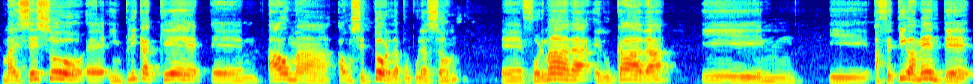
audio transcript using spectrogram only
Mas isso eh, implica que eh, há, uma, há um setor da população formada, educada e, e afetivamente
